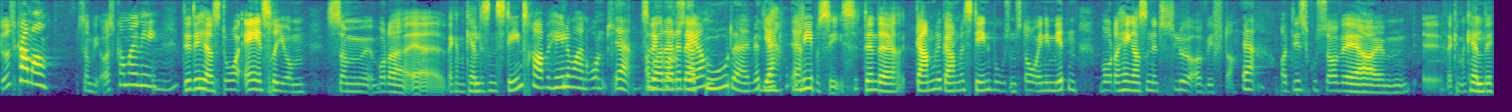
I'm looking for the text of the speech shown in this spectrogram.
dødskammeret, som vi også kommer ind i. Mhm. Det er det her store atrium, som, øh, hvor der er, hvad kan man kalde det, sådan en stentrappe hele vejen rundt. Ja, og Sådan hvor der er den der bue der i midten. Ja, ja, lige præcis. Den der gamle, gamle stenbu, som står inde i midten, hvor der hænger sådan et slør og vifter. Ja. Og det skulle så være, øhm, øh, hvad kan man kalde det,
